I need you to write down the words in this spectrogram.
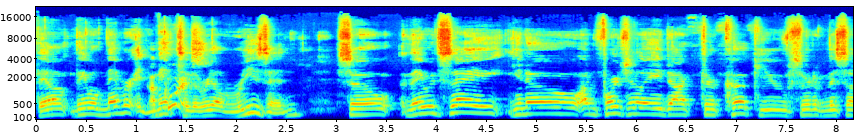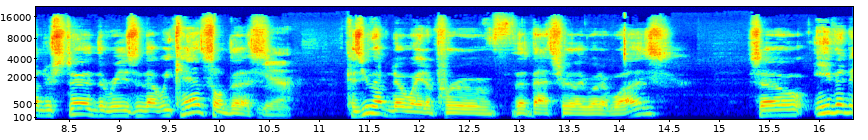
they'll they will never admit to the real reason. So they would say, you know, unfortunately, Doctor Cook, you've sort of misunderstood the reason that we canceled this Yeah. because you have no way to prove that that's really what it was. So even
